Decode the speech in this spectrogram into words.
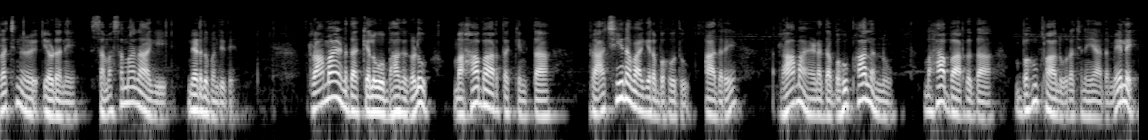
ರಚನೆಯೊಡನೆ ಸಮಸಮನಾಗಿ ನಡೆದು ಬಂದಿದೆ. ರಾಮಾಯಣದ ಕೆಲವು ಭಾಗಗಳು ಮಹಾಭಾರತಕ್ಕಿಂತ ಪ್ರಾಚೀನವಾಗಿರಬಹುದು, ಆದರೆ ರಾಮಾಯಣದ ಬಹುಪಾಲನ್ನು ಮಹಾಭಾರತದ ಬಹುಪಾಲು ರಚನೆಯಾದ ಮೇಲೆ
